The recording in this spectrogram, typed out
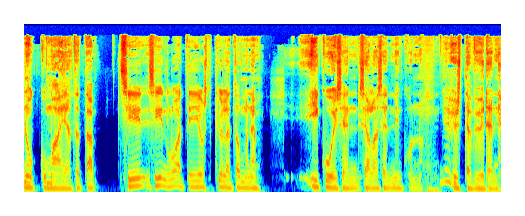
nukkumaan. Ja tota, siinä, siinä luotiin just kyllä tuommoinen ikuisen sellaisen niin kuin ystävyyden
